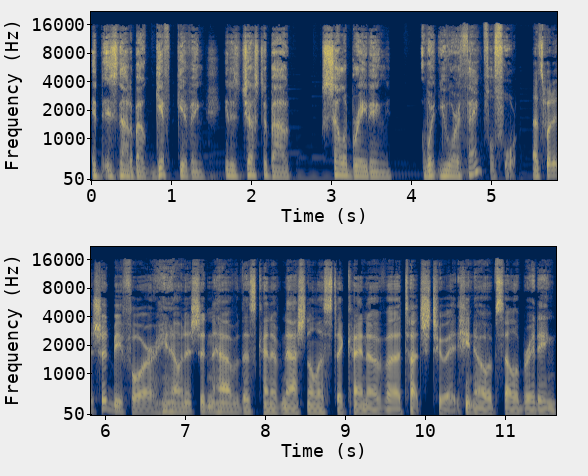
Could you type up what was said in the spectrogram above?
It is not about gift giving. It is just about celebrating what you are thankful for. That's what it should be for, you know, and it shouldn't have this kind of nationalistic kind of uh, touch to it, you know, of celebrating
